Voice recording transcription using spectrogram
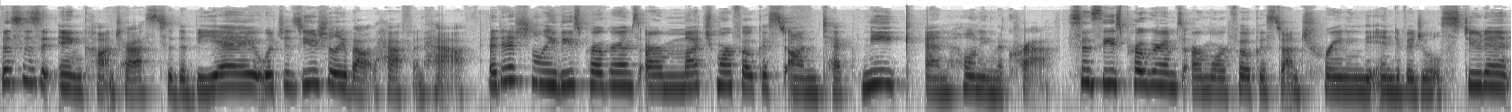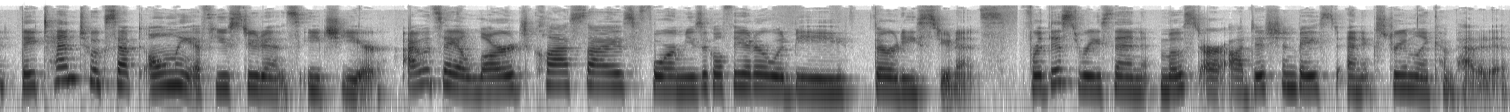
This is in contrast to the BA, which is usually about half and half. Additionally, these programs are much more focused on technique and honing the craft. Since these programs are more focused on training the individual student, they tend to accept only a few students each year. I would say a large class size for musical theater would be 30 students. For this reason, most are audition based and extremely competitive.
